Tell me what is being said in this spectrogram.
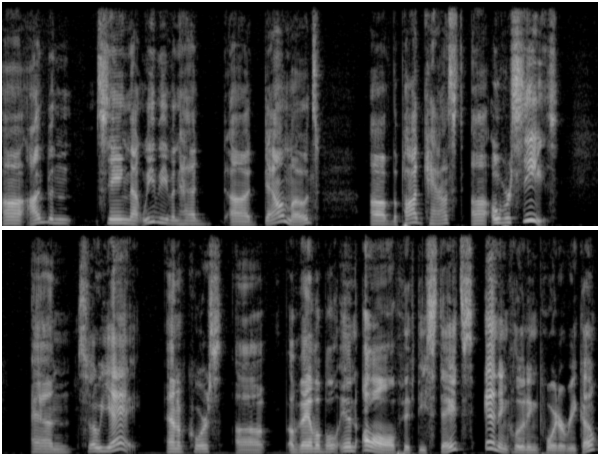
uh, I've been seeing that we've even had uh, downloads of the podcast uh, overseas. And so, yay. And of course, uh, available in all 50 states and including Puerto Rico.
